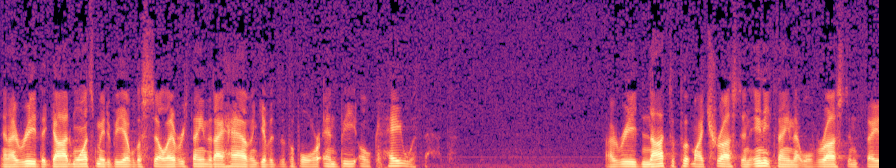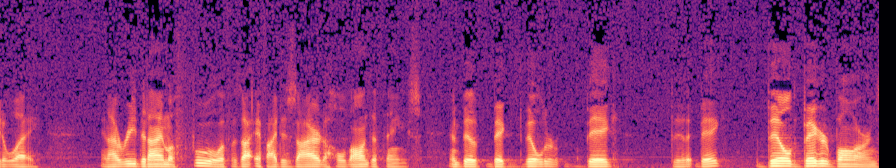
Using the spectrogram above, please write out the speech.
And I read that God wants me to be able to sell everything that I have and give it to the poor and be okay with that. I read not to put my trust in anything that will rust and fade away. And I read that I am a fool if I, if I desire to hold on to things and build big builder big big build bigger barns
